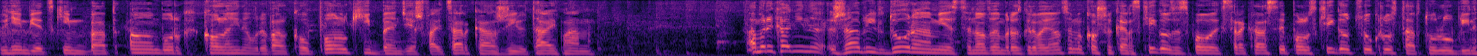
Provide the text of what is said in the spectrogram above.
w niemieckim Bad Homburg. Kolejną rywalką Polki będzie Szwajcarka Jill Teichmann. Amerykanin Jabril Duram jest nowym rozgrywającym koszykarskiego zespołu Ekstraklasy Polskiego Cukru Startu Lublin.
